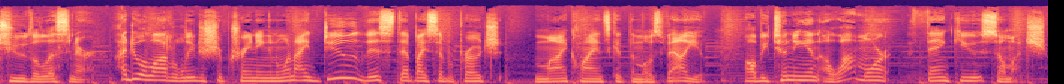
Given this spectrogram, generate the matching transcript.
to the listener. I do a lot of leadership training, and when I do this step-by-step approach, my clients get the most value. I'll be tuning in a lot more. Thank you so much.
